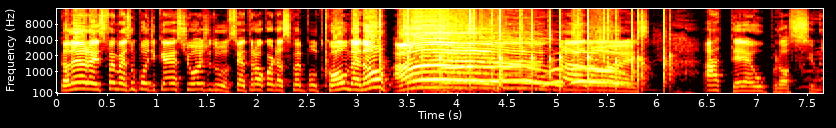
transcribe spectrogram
Galera, esse foi mais um podcast hoje do centralcordasclub.com, né não? Ah, tá nós. Até o próximo.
